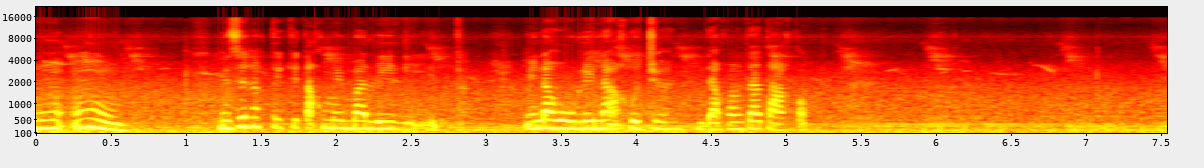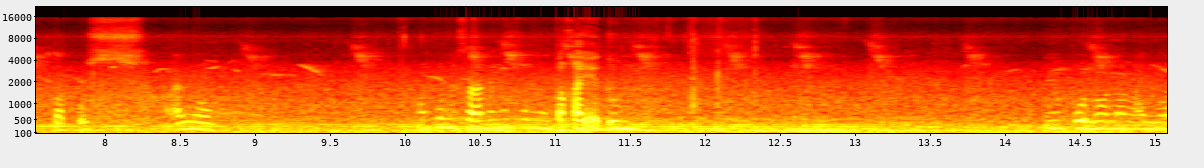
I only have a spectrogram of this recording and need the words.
Mm Minsan nakikita ko may maliliit. May nahuli na ako dyan. Hindi ako natatakot. Tapos, ano, ano na sana yung pumunta kaya doon. Yung puno ng ano,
